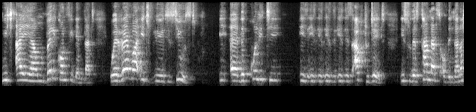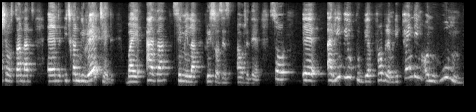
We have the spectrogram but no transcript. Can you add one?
which I am very confident that wherever it, it is used, it, uh, the quality is, is, is, is, up to date, is to the standards of the international standards, and it can be rated by other similar resources out there. So uh, a review could be a problem depending on whom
